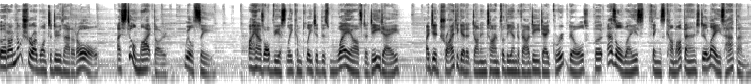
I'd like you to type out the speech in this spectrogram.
but I'm not sure I want to do that at all. I still might though, we'll see. I have obviously completed this way after D-Day. I did try to get it done in time for the end of our D-Day group build, but as always, things come up and delays happen.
